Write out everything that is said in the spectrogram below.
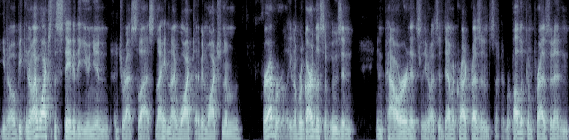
You know, be, you know, I watched the State of the Union address last night, and I watched. I've been watching them forever. You know, regardless of who's in in power, and it's you know, it's a Democratic president, it's a Republican president, and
